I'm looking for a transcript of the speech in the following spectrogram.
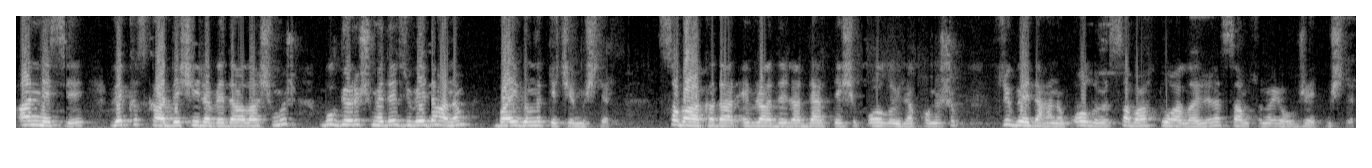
annesi ve kız kardeşiyle vedalaşmış. Bu görüşmede Zübeyde Hanım baygınlık geçirmiştir. Sabaha kadar evladıyla dertleşip oğluyla konuşup Zübeyde Hanım oğlunu sabah dualarıyla Samsun'a yolcu etmiştir.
